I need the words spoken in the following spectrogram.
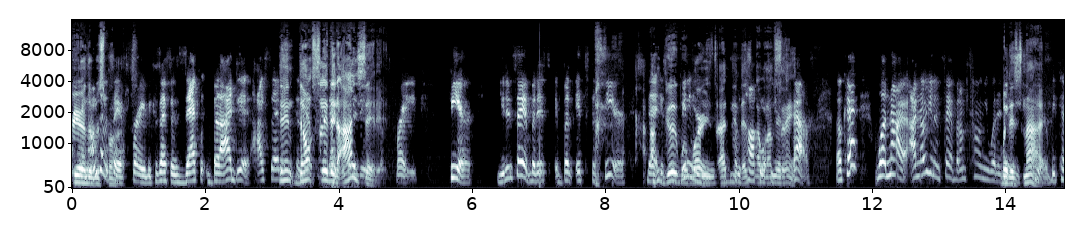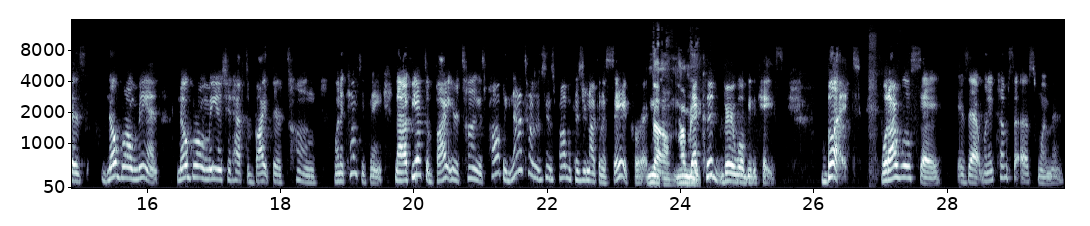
fear of the I'm gonna say afraid because that's exactly. But I did. I said Then don't say that I said it. Afraid, fear. You didn't say it, but it's but it's the fear that I'm is good with words. I didn't- from that's not talking what I'm your saying. spouse. Okay. Well, no, I know you didn't say it, but I'm telling you what it is. But it's not. because no grown man, no grown man should have to bite their tongue when it comes to things. Now, if you have to bite your tongue, it's probably nine times out of ten, it's probably because you're not going to say it correctly. No, not me. That could very well be the case. But what I will say is that when it comes to us women,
